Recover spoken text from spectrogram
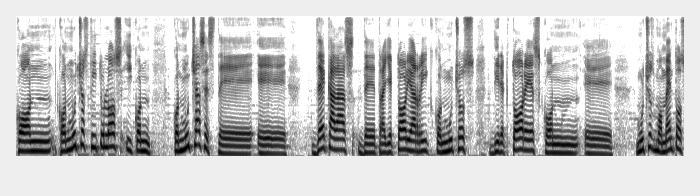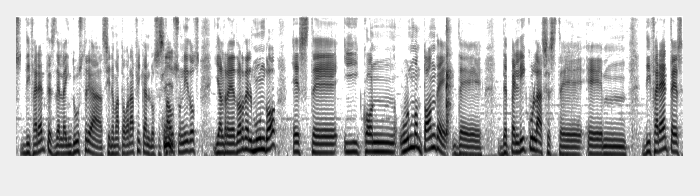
con, con muchos títulos y con, con muchas este, eh, décadas de trayectoria, Rick, con muchos directores, con eh, muchos momentos diferentes de la industria cinematográfica en los Estados Unidos y alrededor del mundo, este, y con un montón de, de, de películas este, em, diferentes.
